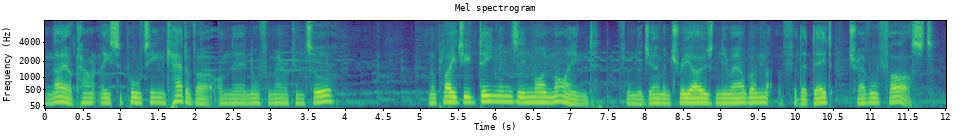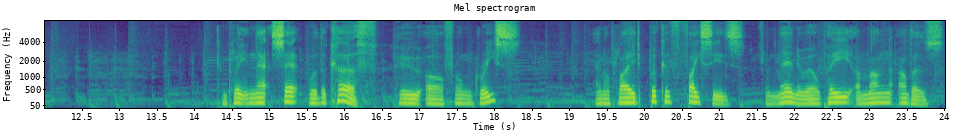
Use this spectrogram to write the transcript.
And they are currently supporting Kadavar on their North American tour. And I played you Demons in My Mind from the German trio's new album For the Dead Travel Fast. Completing that set were the Kurf, who are from Greece. And I played Book of Faces from their new LP, among others.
